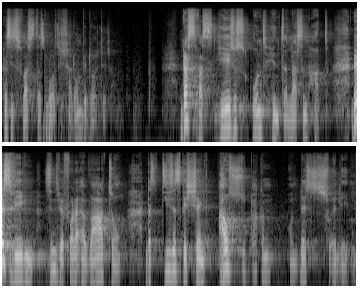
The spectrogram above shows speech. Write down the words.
Das ist, was das Wort Shalom bedeutet. Das, was Jesus uns hinterlassen hat. Deswegen sind wir voller Erwartung, dass dieses Geschenk auszupacken und das zu erleben.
